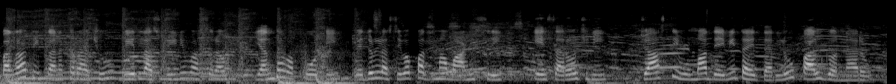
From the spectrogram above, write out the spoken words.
బగాది కనకరాజు బీర్లా శ్రీనివాసరావు యందవ కోటి వెదుళ్ళ శివపద్మ వాణిశ్రీ కె. సరోజిని జాస్తి ఉమాదేవి తదితరులు పాల్గొన్నారు.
